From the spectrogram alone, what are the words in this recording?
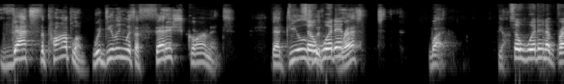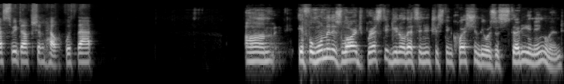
that's the problem. We're dealing with a fetish garment that deals so with breast. What? Yeah. So wouldn't a breast reduction help with that? Um, if a woman is large breasted, you know, that's an interesting question. There was a study in England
